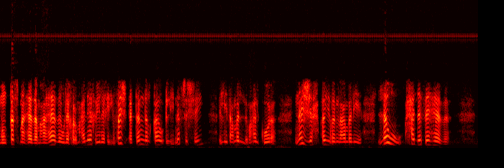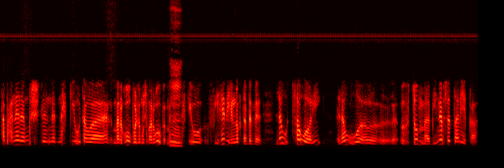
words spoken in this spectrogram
منقسمة هذا مع هذا والآخر مع الآخر إلى آخره فجأة نلقاو اللي نفس الشيء اللي تعمل مع الكرة نجح أيضا العملية لو حدث هذا طبعا هذا مش نحكيه توا مرغوب ولا مش مرغوب مم. نحكيه في هذه النقطة بالذات لو تصوري لو آه، اهتم بنفس الطريقة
